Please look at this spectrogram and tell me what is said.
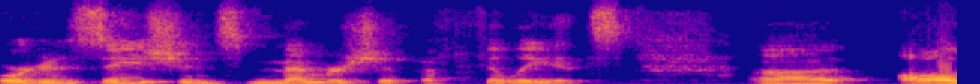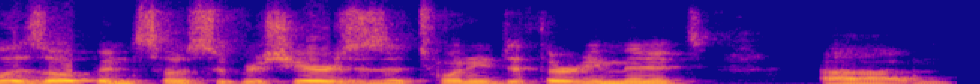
organizations, membership, affiliates. Uh, all is open. So super shares is a twenty to thirty minute. Um,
